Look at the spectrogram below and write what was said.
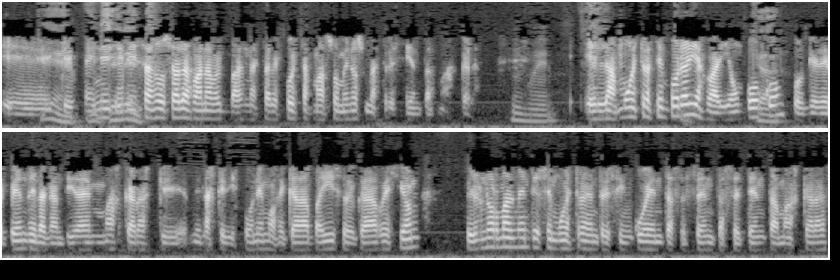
Eh, que en, esas dos salas van a, van a estar expuestas más o menos unas 300 máscaras. En las muestras temporarias varía un poco porque depende de la cantidad de máscaras que de las que disponemos de cada país o de cada región, pero normalmente se muestran entre 50, 60, 70 máscaras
